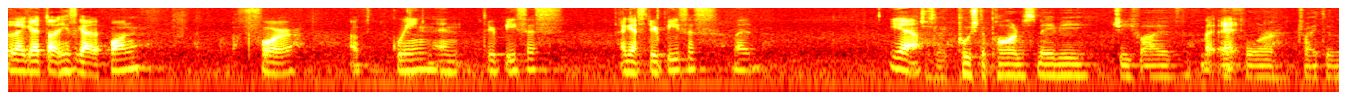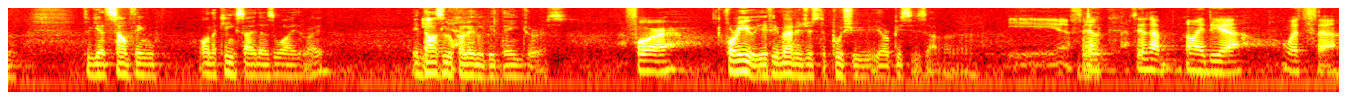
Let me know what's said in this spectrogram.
Like I thought he's got a pawn for a queen and three pieces against three pieces, but yeah. Just like push the pawns, maybe g5, But f4, try to to get something on the king side as white, right? It does look a little bit dangerous For for you if he manages to push you, your pieces out. yeah, still, still have no idea what's uh,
